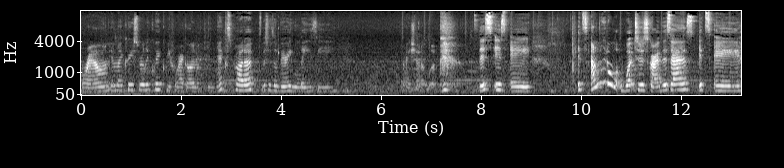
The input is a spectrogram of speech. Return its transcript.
brown in my crease really quick before i go in with the next product. This is a very lazy eyeshadow look. This is a it's i don't really know what to describe this as. It's a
